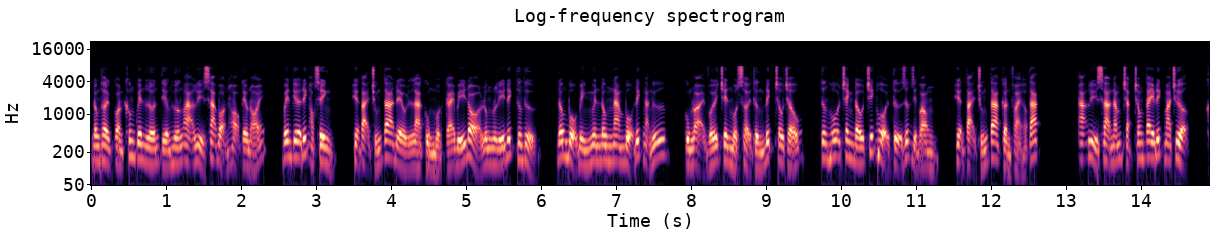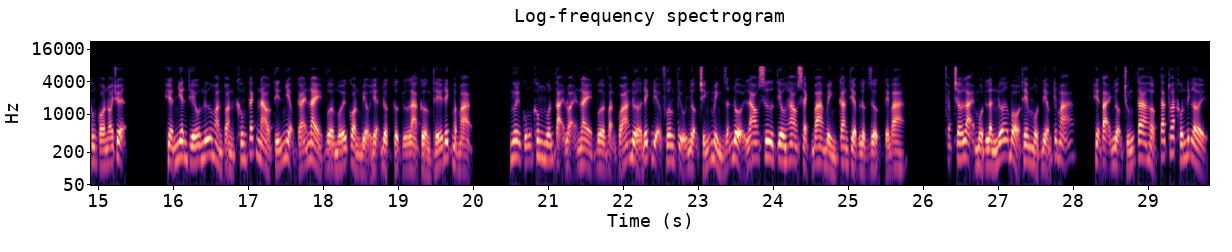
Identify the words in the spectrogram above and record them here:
đồng thời còn không quên lớn tiếng hướng ạ lì xa bọn họ kêu nói, bên kia đích học sinh, hiện tại chúng ta đều là cùng một cái bí đỏ lung lý đích tương thử, đông bộ bình nguyên đông nam bộ đích ngạn ngữ, cùng loại với trên một sợi thường đích châu chấu, tương hỗ tranh đấu trích hội tự dứt diệt vong, hiện tại chúng ta cần phải hợp tác. ạ lì xa nắm chặt trong tay đích ma trượng, không có nói chuyện. Hiện nhiên thiếu nữ hoàn toàn không cách nào tín nhiệm cái này vừa mới còn biểu hiện được cực là cường thế đích mập mạp. Ngươi cũng không muốn tại loại này vừa vặn quá nửa đích địa phương tự nhượng chính mình dẫn đội lao sư tiêu hao sạch ba bình can thiệp lực dược t ba. Phép trở lại một lần nữa bỏ thêm một điểm kết mã hiện tại nhượng chúng ta hợp tác thoát khốn đích lời,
